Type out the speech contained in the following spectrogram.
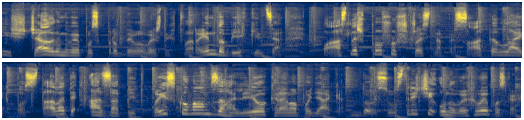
І ще один випуск про дивовижних тварин добіг кінця. Вас лиш прошу щось написати, лайк поставити, а за підписку вам взагалі окрема подяка. До зустрічі у нових випусках.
